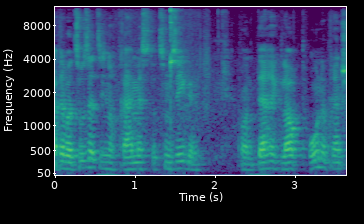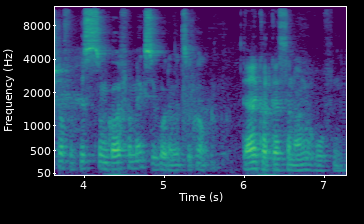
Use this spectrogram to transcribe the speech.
Hat aber zusätzlich noch drei Mäste zum Segeln. Und Derek glaubt, ohne Brennstoffe bis zum Golf von Mexiko damit zu kommen. Derek hat gestern angerufen.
